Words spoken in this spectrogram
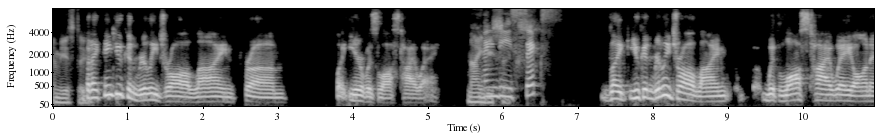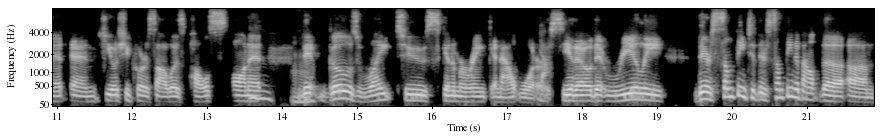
am used to but i think you can really draw a line from what year was lost highway 96, like you can really draw a line with Lost Highway on it and Kiyoshi Kurosawa's Pulse on it mm-hmm. that goes right to Skinamarink and Outwaters. Yeah. You know that really there's something to there's something about the um,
